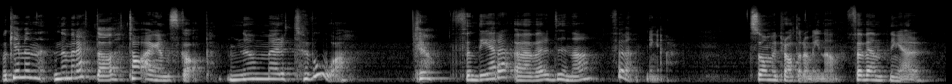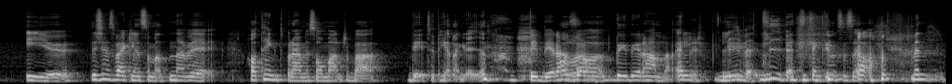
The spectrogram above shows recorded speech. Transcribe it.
Okej, men nummer ett då. Ta ägandeskap. Nummer två. Ja. Fundera över dina förväntningar. Som vi pratade om innan. Förväntningar är ju... Det känns verkligen som att när vi har tänkt på det här med sommaren så bara... Det är typ hela grejen. Det är det det handlar alltså, om. Det är det det handlar om. Eller Livet. Livet tänkte jag också säga. Ja. Men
